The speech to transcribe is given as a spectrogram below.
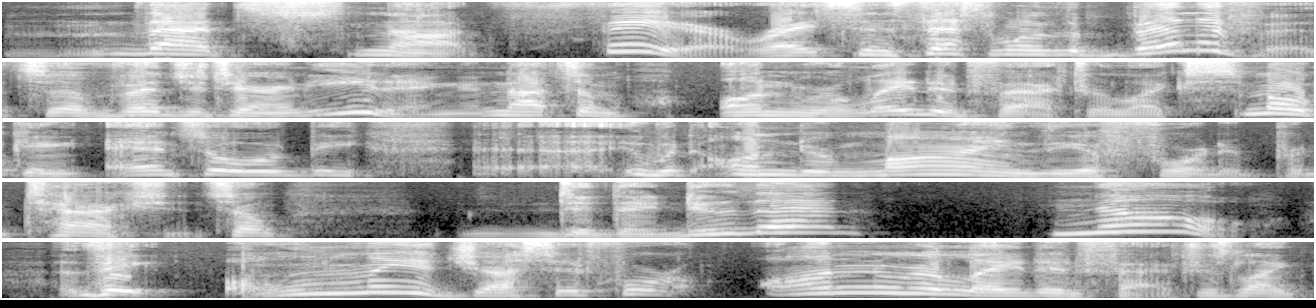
That's not fair, right? since that's one of the benefits of vegetarian eating, not some unrelated factor like smoking, and so it would, be, uh, it would undermine the afforded protection. So did they do that? No. They only adjusted for unrelated factors like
